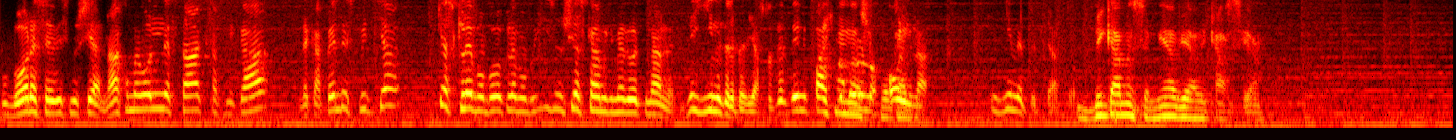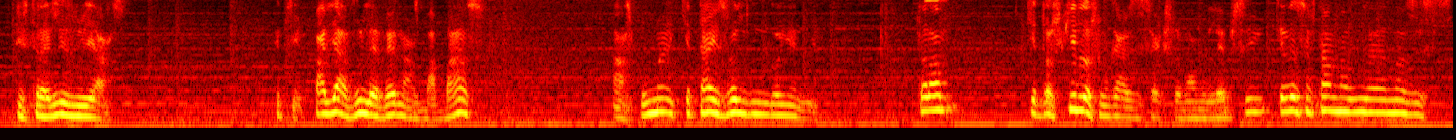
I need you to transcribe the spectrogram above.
που μπόρεσε στην ουσία να έχουμε όλοι λεφτά ξαφνικά, 15 σπίτια και α κλέβουμε από εδώ, κλέβουμε από εκεί. Στην ουσία κάνουμε και μια δουλειά την άνε. Δεν γίνεται, ρε παιδιά, αυτό. Δεν, δεν υπάρχει. Δεν μπορούν όλοι να. Δεν γίνεται πια αυτό. Μπήκαμε σε μια διαδικασία της τρελής δουλειάς. Έτσι, παλιά δούλευε ένας μπαμπάς, ας πούμε, και τάιζε όλη την οικογένεια. Τώρα και το σκύλο σου βγάζεις έξω να δουλέψει και δεν σε φτάνει να, να ζήσεις.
